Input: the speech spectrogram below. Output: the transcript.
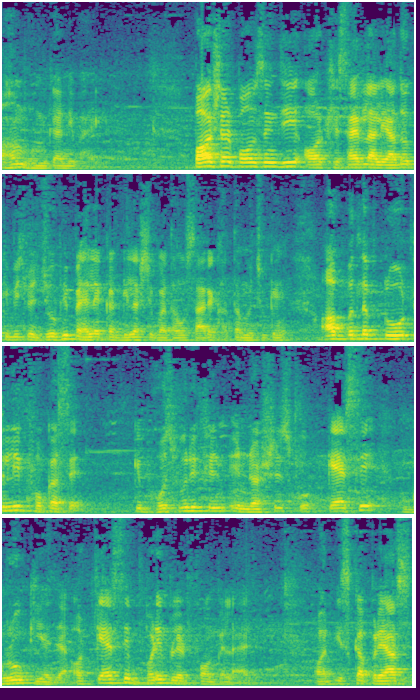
अहम भूमिका निभाएगी। पावर स्टार पवन सिंह जी और खेसारी लाल यादव के बीच में जो भी पहले का गिला शिकवा था, वो सारे खत्म हो चुके हैं। अब मतलब टोटली फोकस है कि भोजपुरी फ़िल्म इंडस्ट्रीज़ को कैसे ग्रो किया जाए और कैसे बड़े प्लेटफॉर्म पे लाया जाए। और इसका प्रयास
